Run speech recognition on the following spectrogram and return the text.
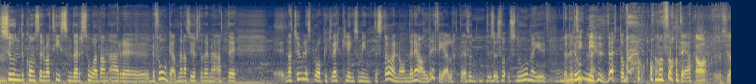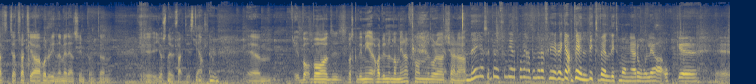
sund konservatism där sådan är eh, befogad. Men alltså just det där med att eh, naturlig språkutveckling som inte stör någon, den är aldrig fel. Alltså, så, så, så då är man ju dum i nej. huvudet om, om man sa det. Ja, så jag, jag tror att jag håller inne med den synpunkten eh, just nu faktiskt egentligen. Mm. Ehm, vad, vad, vad ska vi mer, har du något mera från våra kära... Nej, jag ska börja fundera på om vi hade några fler. Vi har ga- väldigt, väldigt många roliga och eh, eh,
